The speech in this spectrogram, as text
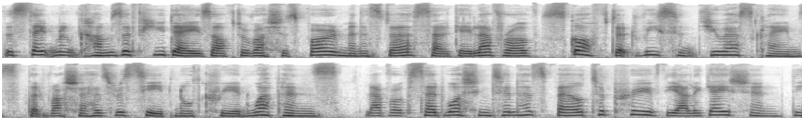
The statement comes a few days after Russia's Foreign Minister Sergei Lavrov scoffed at recent US claims that Russia has received North Korean weapons. Lavrov said Washington has failed to prove the allegation. The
